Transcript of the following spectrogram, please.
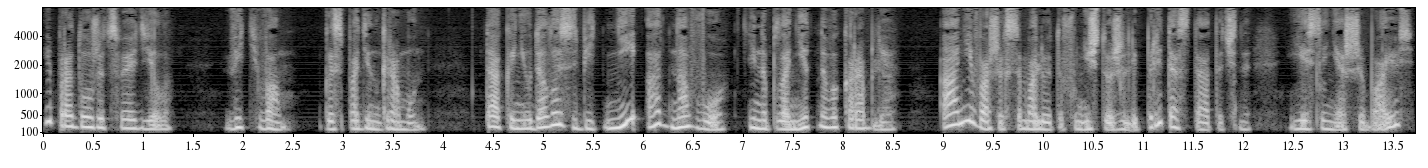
и продолжит свое дело. Ведь вам, господин Грамон, так и не удалось сбить ни одного инопланетного корабля. А они ваших самолетов уничтожили предостаточно, если не ошибаюсь.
